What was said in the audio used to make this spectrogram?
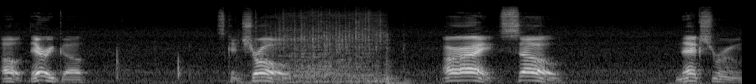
Oh, there we go. It's control. Alright, so next room.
